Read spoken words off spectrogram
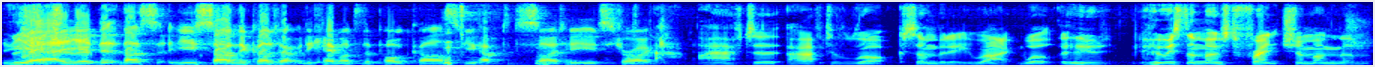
the Yeah, nature? yeah. That's you signed the contract when you came onto the podcast. You have to decide who you'd strike. I have to I have to rock somebody. Right. Well, who who is the most French among them?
